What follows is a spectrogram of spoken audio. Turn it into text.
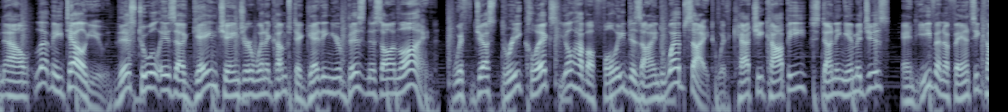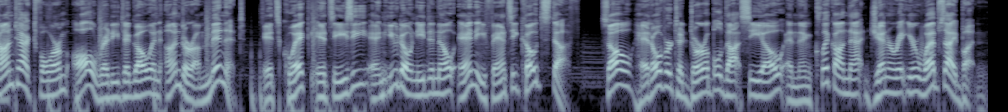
Now, let me tell you, this tool is a game changer when it comes to getting your business online. With just three clicks, you'll have a fully designed website with catchy copy, stunning images, and even a fancy contact form all ready to go in under a minute. It's quick, it's easy, and you don't need to know any fancy code stuff. So head over to durable.co and then click on that Generate Your Website button.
